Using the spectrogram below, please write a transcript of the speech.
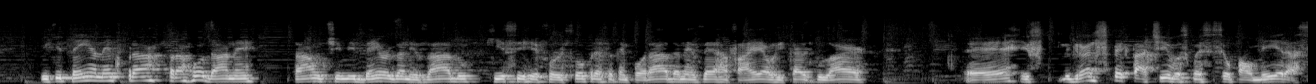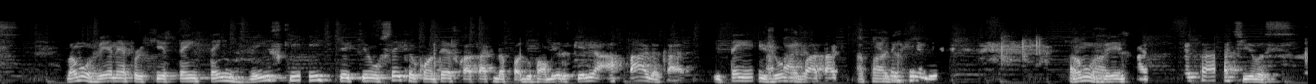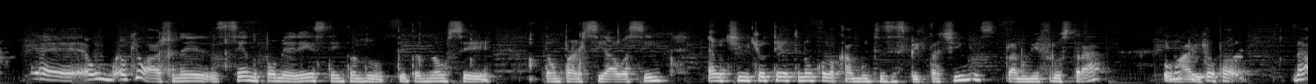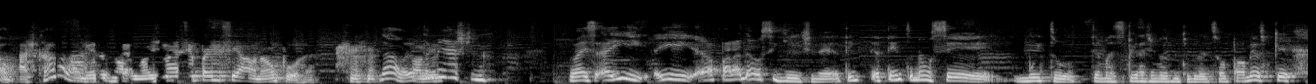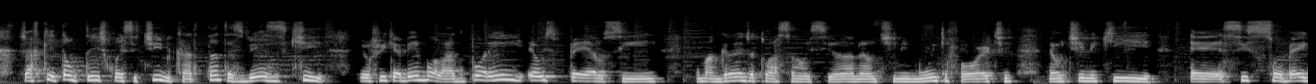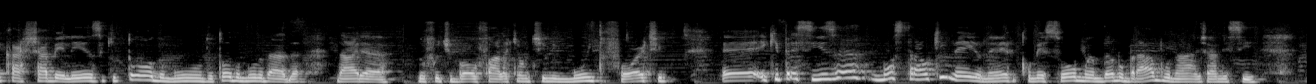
e que tem elenco para rodar, né? Tá um time bem organizado, que se reforçou para essa temporada, né? Zé Rafael, Ricardo Goulart, é, grandes expectativas com esse seu Palmeiras. Vamos ver, né? Porque tem, tem vez que, que, que eu não sei o que acontece com o ataque da, do Palmeiras, que ele apaga, cara. E tem jogo apaga, com o ataque apaga. que tem Vamos apaga. ver, expectativas. É, é o, é o que eu acho, né? Sendo palmeirense, tentando, tentando não ser tão parcial assim, é um time que eu tento não colocar muitas expectativas para não me frustrar. E não porque eu, não, acho calma lá. Palmeiras longe não é ser parcial, não, porra. Não, eu também acho que não. Mas aí, aí a parada é o seguinte, né? Eu tento, eu tento não ser muito. ter umas expectativas muito grandes sobre o Palmeiras, porque já fiquei tão triste com esse time, cara, tantas vezes que eu fico é bem bolado. Porém, eu espero sim uma grande atuação esse ano. É um time muito forte, é um time que é, se souber encaixar beleza, que todo mundo, todo mundo da, da, da área do futebol fala que é um time muito forte é, e que precisa mostrar o que veio, né? Começou mandando brabo na, já nesse,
